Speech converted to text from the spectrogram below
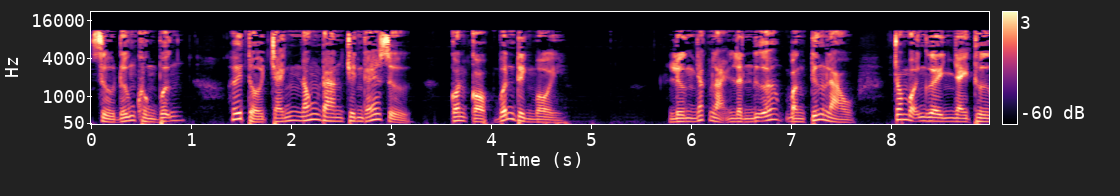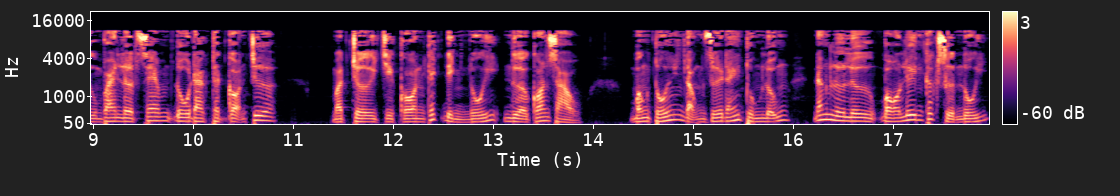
Sử đứng không vững, Hơi thở tránh nóng đan trên ghé sử Con cọp vẫn đình mồi. Lương nhắc lại lần nữa bằng tiếng Lào, Cho mọi người nhảy thử vài lượt xem đồ đạc thật gọn chưa. Mặt trời chỉ còn cách đỉnh núi nửa con sào Bóng tối động dưới đáy thung lũng Đang lừ lừ bò lên các sườn núi.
